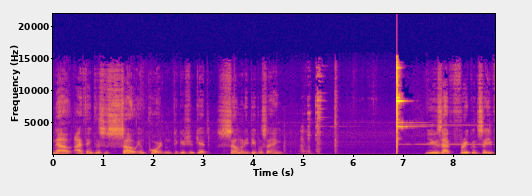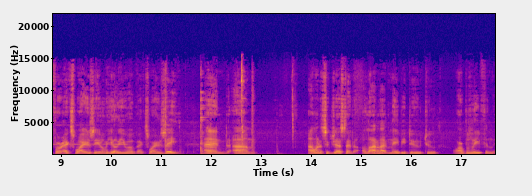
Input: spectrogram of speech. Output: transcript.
Now, I think this is so important because you get so many people saying, use that frequency for X, Y, or Z, it'll heal you of X, Y, or Z. And um, I want to suggest that a lot of that may be due to our belief in,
